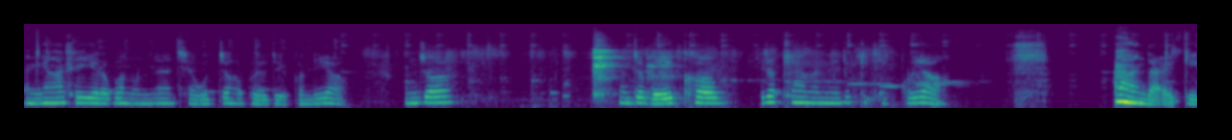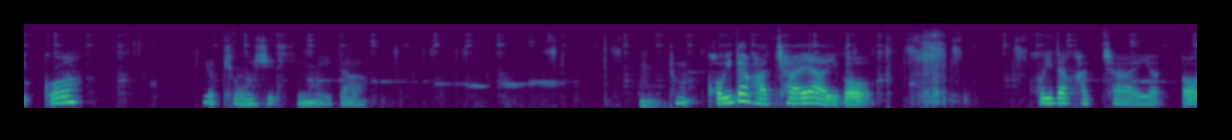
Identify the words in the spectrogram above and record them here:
안녕하세요 여러분. 오늘은 제 옷장을 보여드릴 건데요. 먼저 먼저 메이크업 이렇게 하면 이렇게 돼 있고요. 날개 있고 이렇게 옷이 있습니다. 좀 거의 다 가차야 이거. 거의 다 가차예요. 어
